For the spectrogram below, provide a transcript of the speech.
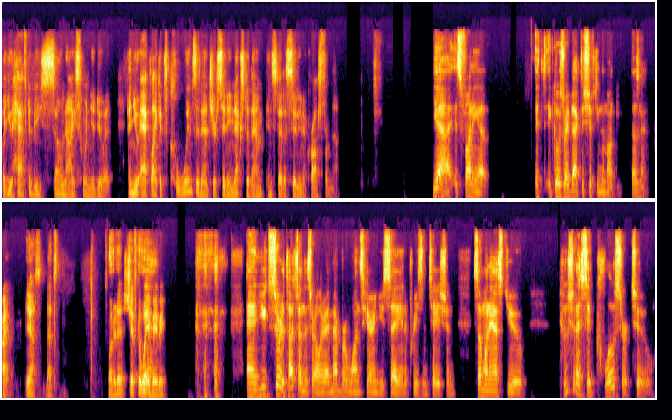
But you have to be so nice when you do it. And you act like it's coincidence you're sitting next to them instead of sitting across from them. Yeah, it's funny. Uh, it, it goes right back to shifting the monkey, doesn't it? Right. Yes, that's, that's what it is. Shift away, yeah. baby. and you sort of touched on this earlier. I remember once hearing you say in a presentation, someone asked you, who should I sit closer to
